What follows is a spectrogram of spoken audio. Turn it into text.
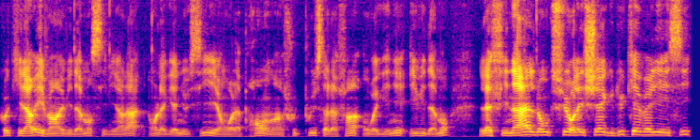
Quoi qu'il arrive, hein, évidemment, s'il vient là, on la gagne aussi, et on la prend, on a un fou de plus à la fin, on va gagner évidemment la finale. Donc sur l'échec du cavalier ici,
